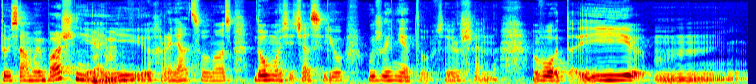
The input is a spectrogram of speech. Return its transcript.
той самой башни, Мгм. они хранятся у нас дома, сейчас ее уже нету совершенно. Вот, и м,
